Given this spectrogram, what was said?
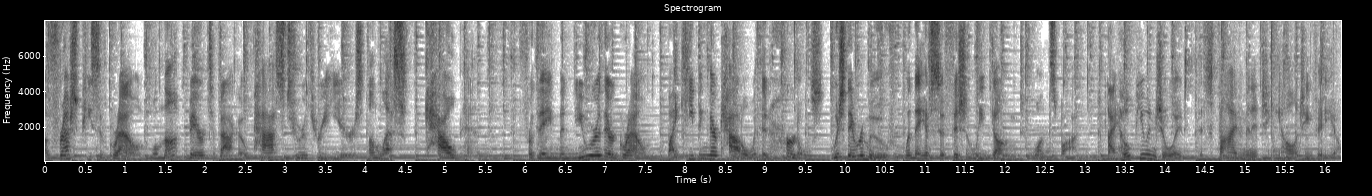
A fresh piece of ground will not bear tobacco past two or three years unless cowpen, for they manure their ground by keeping their cattle within hurdles, which they remove when they have sufficiently dunged one spot. I hope you enjoyed this 5-minute genealogy video.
